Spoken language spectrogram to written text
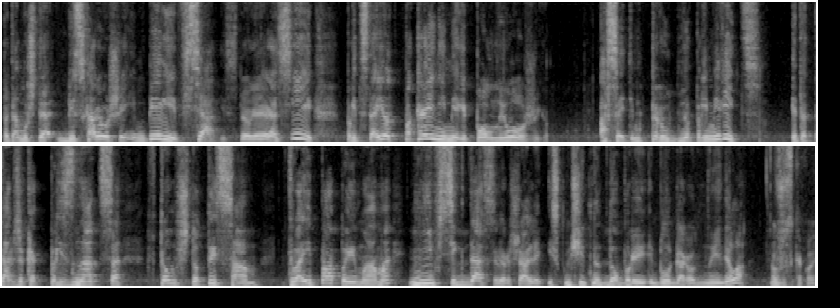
Потому что без хорошей империи вся история России предстает, по крайней мере, полной ложью. А с этим трудно примириться. Это так же, как признаться в том, что ты сам, твои папа и мама не всегда совершали исключительно добрые и благородные дела. Ужас какой.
